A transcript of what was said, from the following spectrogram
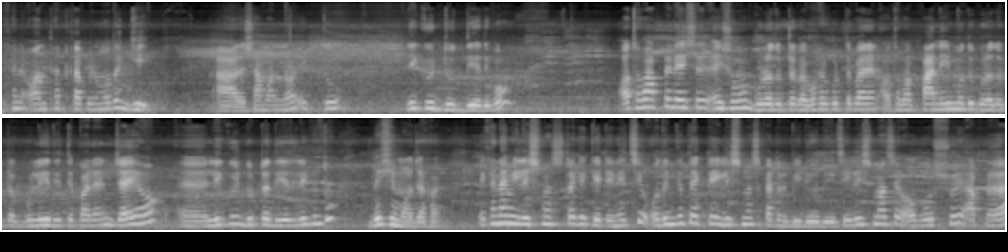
এখানে ওয়ান থার্ড কাপের মতো ঘি, আর সামান্য একটু লিকুইড দুধ দিয়ে দিব। অথবা আপনারা এই এই সময় গুঁড়া দুধটা ব্যবহার করতে পারেন, অথবা পানির মধ্যে গুঁড়া দুধটা গুলিয়ে দিতে পারেন। যাই হোক লিকুইড দুধটা দিয়ে দিলে কিন্তু বেশি মজা হয়। এখানে আমি ইলিশ মাছটাকে কেটে নিচ্ছি। ওদিন কিন্তু একটা ইলিশ মাছ কাটার ভিডিও দিয়েছি। ইলিশ মাছে অবশ্যই আপনারা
